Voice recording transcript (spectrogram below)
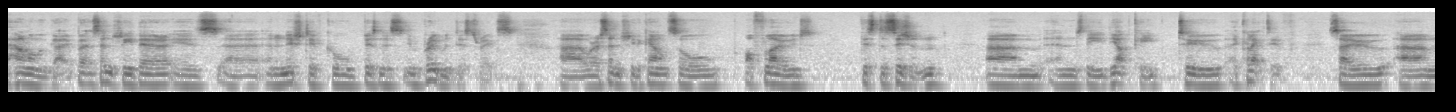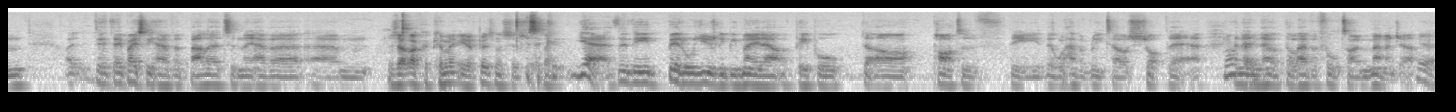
how long ago, but essentially there is uh, an initiative called Business Improvement Districts, uh, where essentially the council offload this decision um, and the, the upkeep to a collective. So um, they, they basically have a ballot and they have a um, Is that like a committee of businesses? it's a, yeah the, the bid will usually be made out of people that are part of the that will have a retail shop there, and then they'll, they'll have a full time manager. Yeah.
